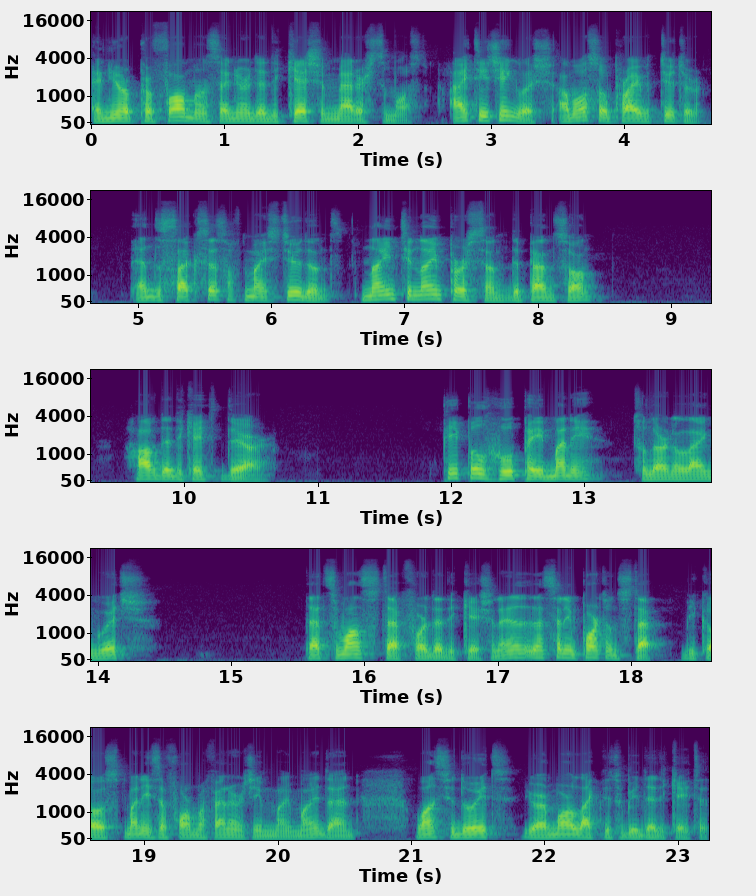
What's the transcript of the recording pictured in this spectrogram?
and your performance and your dedication matters the most. I teach English. I'm also a private tutor. And the success of my students, 99% depends on how dedicated they are people who pay money to learn a language, that's one step for dedication. And that's an important step because money is a form of energy in my mind. And once you do it, you are more likely to be dedicated.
